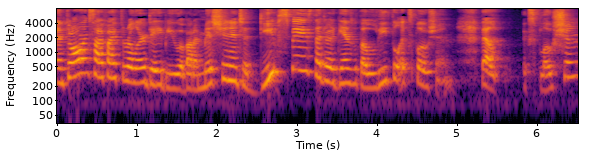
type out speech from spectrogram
enthralling sci-fi thriller debut about a mission into deep space that begins with a lethal explosion. That explosion?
